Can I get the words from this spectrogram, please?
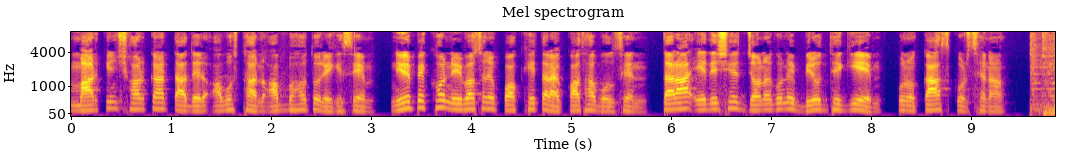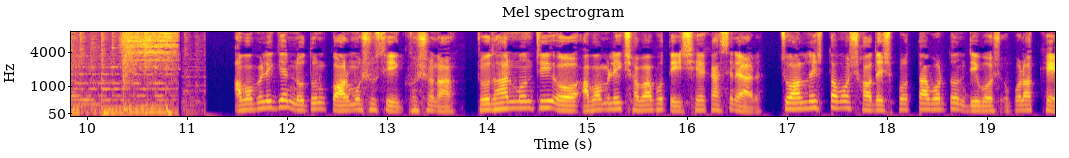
মার্কিন সরকার তাদের অবস্থান অব্যাহত রেখেছে। নিরপেক্ষ নির্বাচনের পক্ষে তারা কথা বলছেন। তারা এদেশের জনগণের বিরুদ্ধে গিয়ে কোনো কাজ করছে না। আওয়ামী লীগের নতুন কর্মসূচি ঘোষণা। প্রধানমন্ত্রী ও আওয়ামী লীগ সভাপতি শেখ হাসিনার চুয়াল্লিশতম স্বদেশ প্রত্যাবর্তন দিবস উপলক্ষে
